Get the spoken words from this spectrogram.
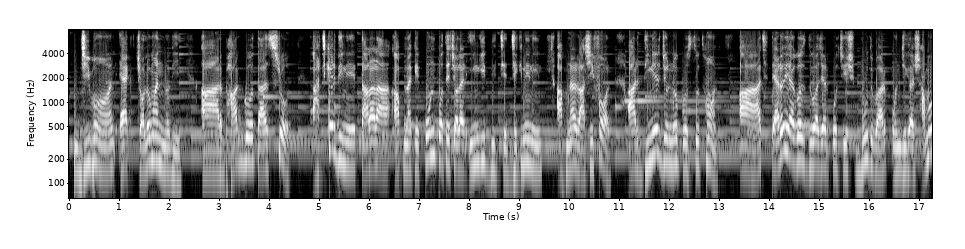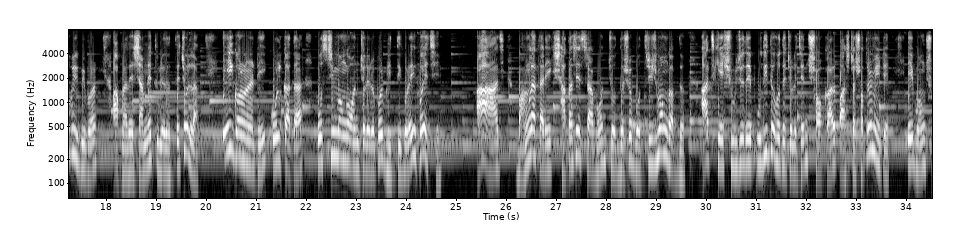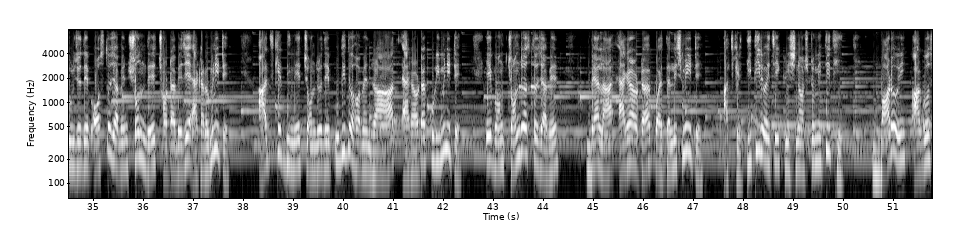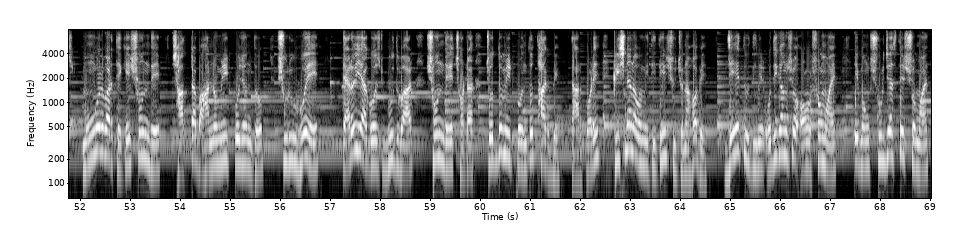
জীবন এক চলমান নদী আর ভাগ্য তার স্রোত। আজকের দিনে তারারা আপনাকে কোন পথে চলার ইঙ্গিত দিচ্ছে জেনে নিন আপনার রাশিফল আর দিনের জন্য প্রস্তুত হন। আজ তেরোই আগস্ট দু হাজার পঁচিশ বুধবার পঞ্জিকার সামগ্রিক বিবরণ আপনাদের সামনে তুলে ধরতে চললাম। এই গণনাটি কলকাতা, পশ্চিমবঙ্গ অঞ্চলের ওপর ভিত্তি করেই হয়েছে। আজ বাংলা তারিখ সাতাশে শ্রাবণ চোদ্দশো বত্রিশ বঙ্গাব্দ। আজকে সূর্যদেব উদিত হতে চলেছেন সকাল পাঁচটা সতেরো মিনিটে এবং সূর্যদেব অস্ত যাবেন সন্ধে ছটা বেজে এগারো মিনিটে। আজকের দিনে চন্দ্রদেব উদিত হবেন রাত এগারোটা কুড়ি মিনিটে এবং চন্দ্রাস্ত যাবে বেলা এগারোটা পঁয়তাল্লিশ মিনিটে। আজকের তিথি রয়েছে কৃষ্ণ অষ্টমী তিথি। বারোই আগস্ট মঙ্গলবার থেকে সন্ধে সাতটা বাহান্ন মিনিট পর্যন্ত শুরু হয়ে তেরোই আগস্ট বুধবার সন্ধে ছটা চোদ্দ মিনিট পর্যন্ত থাকবে। তারপরে কৃষ্ণা নবমী তিথির সূচনা হবে। যেহেতু দিনের অধিকাংশ সময় এবং সূর্যাস্তের সময়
